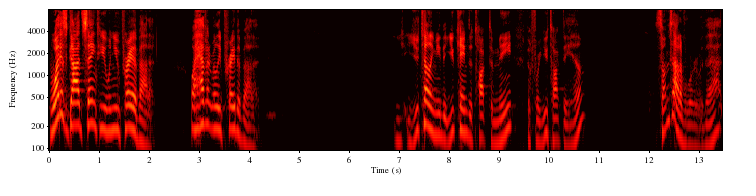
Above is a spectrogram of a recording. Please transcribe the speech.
What is God saying to you when you pray about it? Well, I haven't really prayed about it. You're telling me that you came to talk to me before you talked to him? Something's out of order with that.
